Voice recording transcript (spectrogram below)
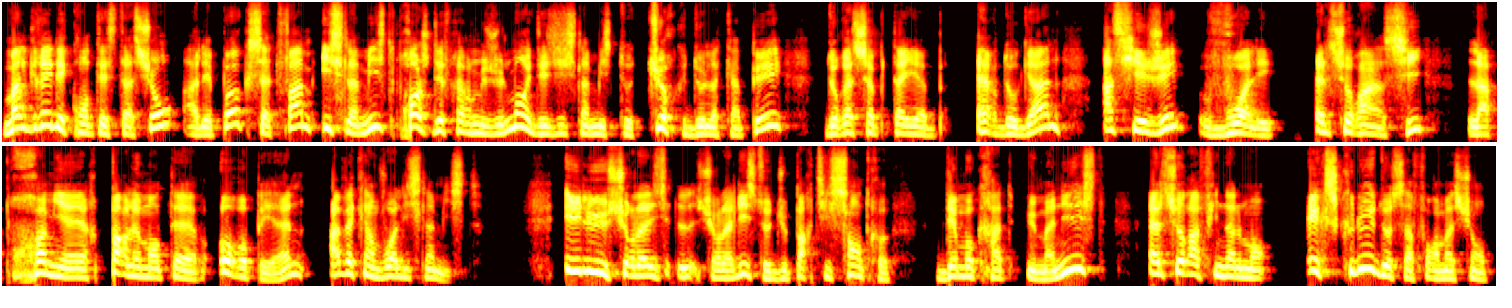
Malgré les contestations, à l'époque, cette femme islamiste, proche des frères musulmans et des islamistes turcs de l'AKP, de Recep Tayyip Erdogan, a siégé voilée. Elle sera ainsi la première parlementaire européenne avec un voile islamiste. Élue sur la, liste du Parti centre démocrate humaniste, elle sera finalement exclue de sa formation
